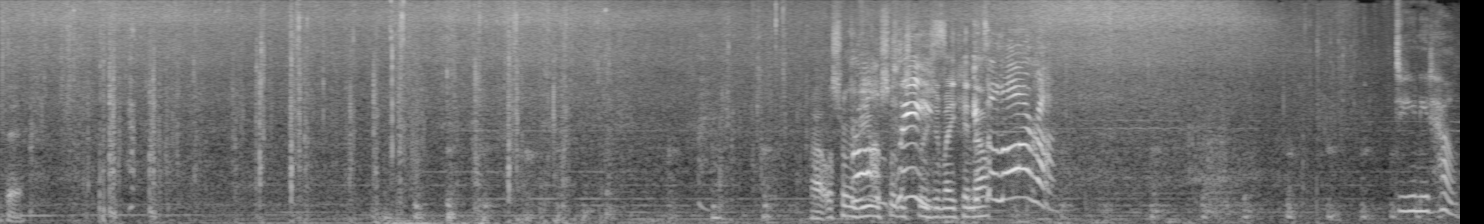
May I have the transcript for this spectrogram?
And there. Alright, what's wrong with you? What sort of displays please! you're making it's now? Olara! Do you need help?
